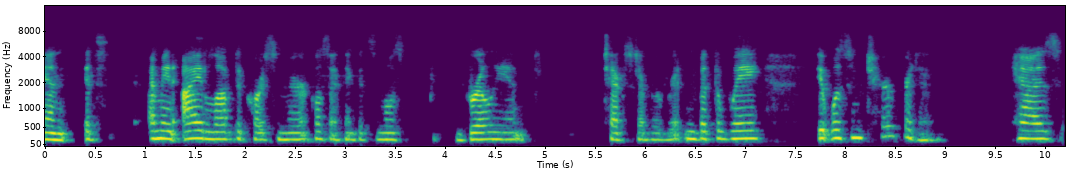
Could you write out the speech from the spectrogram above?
And it's, I mean, I love The Course in Miracles. I think it's the most brilliant text ever written, but the way it was interpreted has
